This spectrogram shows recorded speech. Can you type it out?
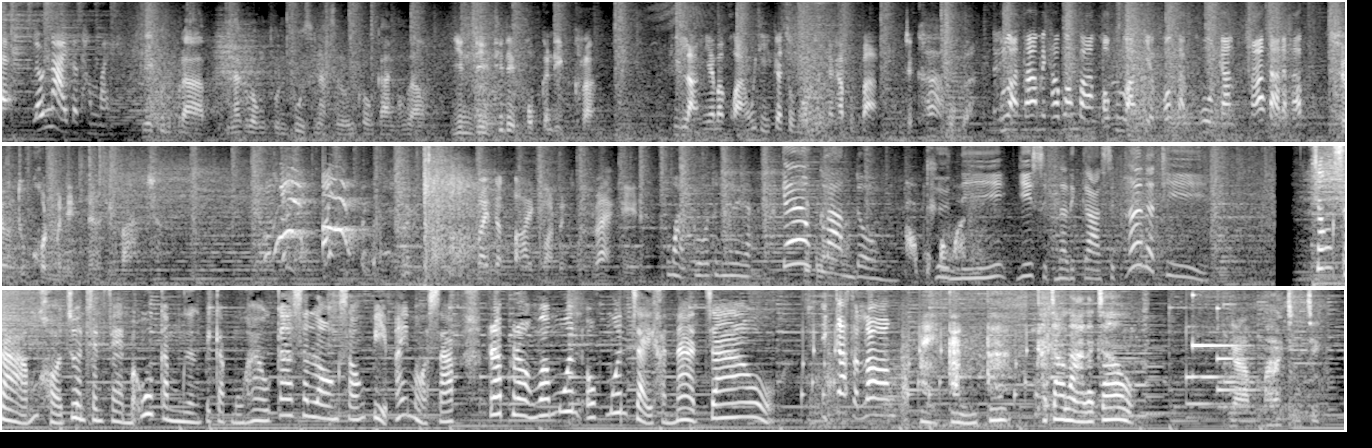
หละ แล้วนายจะทำไม นี่คุณปราบนักลงทุนผู้สนับสนุนโครงการของเรา ยินดีที่ได้พบกันอีกครั้ง ทีหลังอย่ามาขวางวิถีกระสุนผมอีกนะครับคุณปราบจะฆ่าผมเหรอคุณหลานทราบไหมครับว่าฟาร์มของคุณหลานเกี่ยวข้องกับโครงการค้าสัตว์นะครับ เชิญทุกคนมาดินเนอร์ที่บ้านฉันใครจะตายก่อนเป็นคนแรกดีนะ หวาดกลัวจังเลยอะ แก้วกลางดงเอาผมคืเอานไว้นี้ 20 นาฬิกา 15 นาที ช่อง 3 ขอจวนแฟนๆ มาอู้กำเมืองไปกับหมูเฮากาสลองสองปีบไอ้หมอซับ รับรองว่าม่วนอกม่วนใจขนาดเจ้า อีกาสลอง ไปกันเตอร์ข้าเจ้าลาแล้วเจ้า งามมากจริงๆ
